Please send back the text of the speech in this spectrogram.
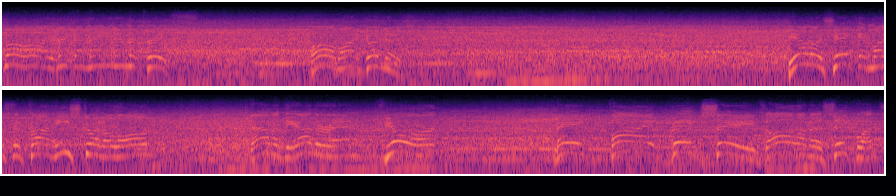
goal. I think a man in the crease. Oh, my goodness. Belosheikin must have thought he stood alone. Down at the other end, Fuhr made five big saves, all in a sequence.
